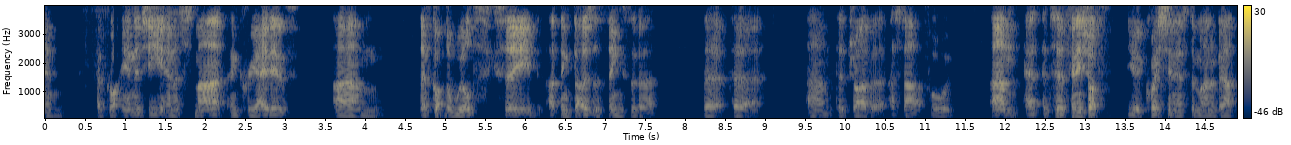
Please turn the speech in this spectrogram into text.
and have got energy and are smart and creative. Um, they've got the will to succeed. I think those are the things that are that that are, um, that drive a, a startup forward. Um, to finish off your question, Esteban, about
